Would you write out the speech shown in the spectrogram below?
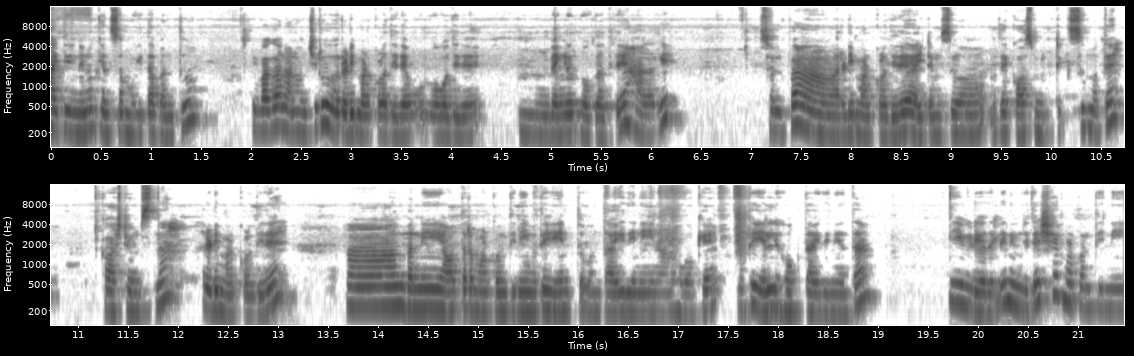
ಆಯ್ತು ಇನ್ನೇನು ಕೆಲಸ ಮುಗಿತಾ ಬಂತು? ಇವಾಗ ನಾನು ಒಂಚೂರು ರೆಡಿ ಮಾಡ್ಕೊಳ್ಳೋದಿದೆ, ಊರಿಗೆ ಹೋಗೋದಿದೆ ಬೆಂಗಳೂರಿಗೆ ಹೋಗೋದಿದೆ. ಹಾಗಾಗಿ ಸ್ವಲ್ಪ ರೆಡಿ ಮಾಡ್ಕೊಳ್ಳೋದಿದೆ, ಐಟಮ್ಸು, ಮತ್ತು ಕಾಸ್ಮೆಟಿಕ್ಸು ಮತ್ತು ಕಾಸ್ಟ್ಯೂಮ್ಸ್ನ ರೆಡಿ ಮಾಡ್ಕೊಳ್ಳೋದಿದೆ. ಬನ್ನಿ, ಯಾವ ಥರ ಮಾಡ್ಕೊತೀನಿ, ಮತ್ತು ಏನು ತೊಗೊತಾ ಇದ್ದೀನಿ ನಾನು ಹೋಗೋಕ್ಕೆ ಮತ್ತು ಎಲ್ಲಿ ಹೋಗ್ತಾ ಇದ್ದೀನಿ ಅಂತ ಈ ವಿಡಿಯೋದಲ್ಲಿ ನಿಮ್ಮ ಜೊತೆ ಶೇರ್ ಮಾಡ್ಕೊತೀನಿ.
